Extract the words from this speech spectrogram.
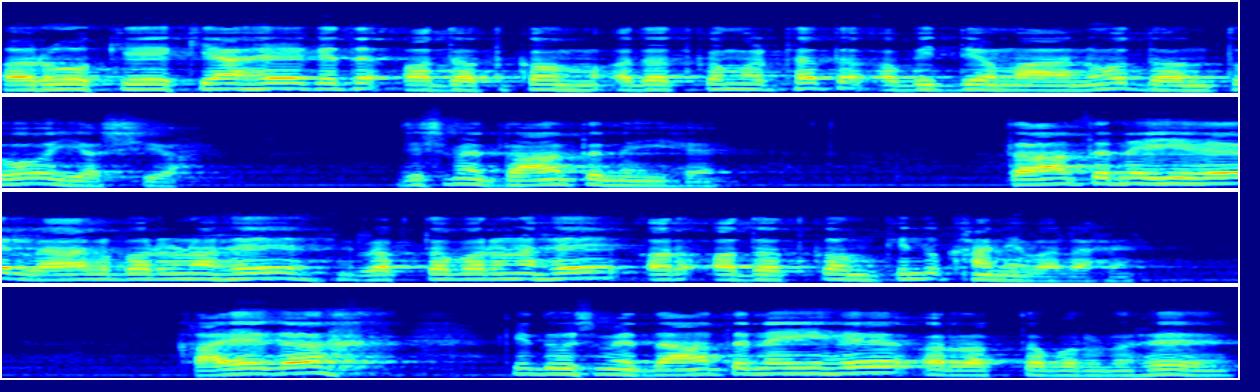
और वो के क्या है? कहते अदत्कम। अदत्कम अर्थात तो अविद्यमानो दंतो यश्य जिसमें दांत नहीं है। दांत नहीं है, लाल वर्ण है, रक्त वर्ण है और अदत्कम किंतु खाने वाला है। खाएगा, किंतु उसमें दांत नहीं है और रक्त वर्ण है।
